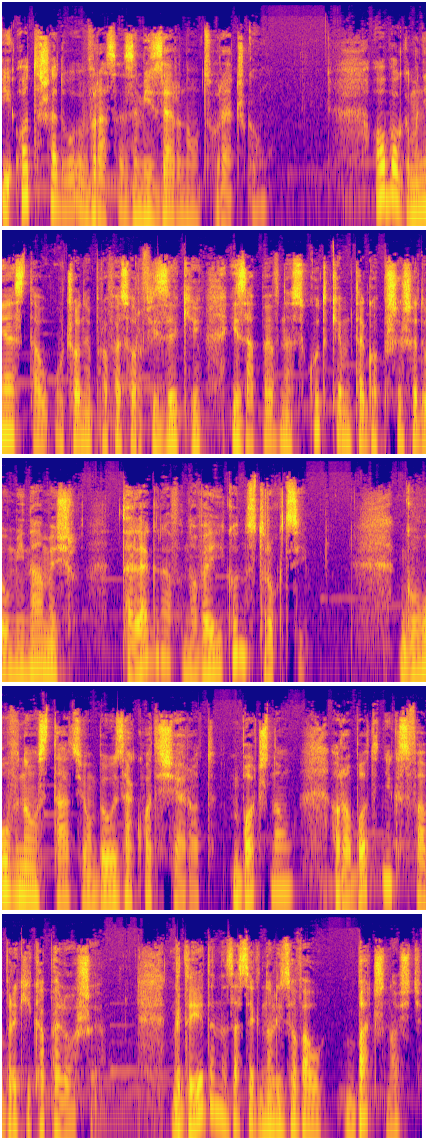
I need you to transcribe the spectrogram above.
I odszedł wraz z mizerną córeczką. Obok mnie stał uczony profesor fizyki i zapewne skutkiem tego przyszedł mi na myśl telegraf nowej konstrukcji. Główną stacją był zakład sierot, boczną robotnik z fabryki kapeluszy. Gdy jeden zasygnalizował baczność,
